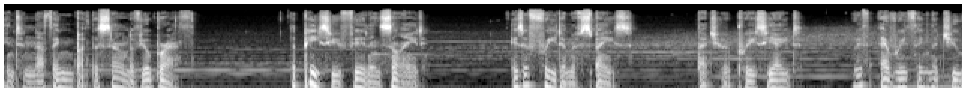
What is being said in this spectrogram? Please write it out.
into nothing but the sound of your breath. The peace you feel inside is a freedom of space that you appreciate with everything that you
